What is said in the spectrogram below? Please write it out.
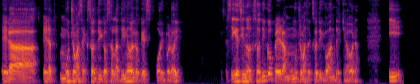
era, era mucho más exótico ser latino de lo que es hoy por hoy. Sigue siendo exótico, pero era mucho más exótico antes que ahora. Y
